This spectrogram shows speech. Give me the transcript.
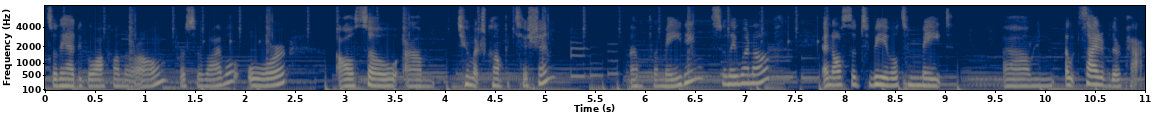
so they had to go off on their own for survival, or also um, too much competition um, for mating, so they went off, and also to be able to mate um, outside of their pack,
